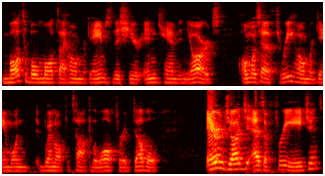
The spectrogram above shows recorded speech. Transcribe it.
multiple multi-homer games this year in Camden Yards. Almost had a three-homer game. One went off the top of the wall for a double. Aaron Judge as a free agent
